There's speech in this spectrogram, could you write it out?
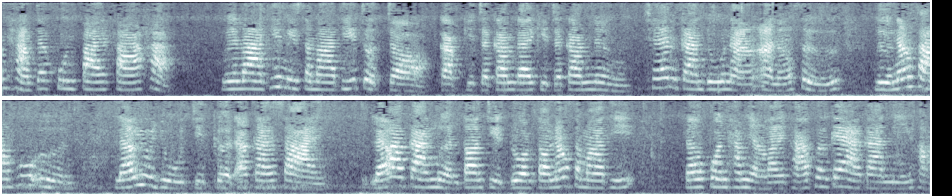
ำถามจากคุณปลายฟ้าค่ะ เวลาที่มีสมาธิจดจ่อกับกิจกรรมใดกิจกรรมหนึ่ง เช่น การดูหนังอ่านหนังสือ หรือนั่งฟังผู้อื่น แล้วอยู่ๆจิตเกิดอาการสาย แล้วอาการเหมือนตอนจิตรวมตอนนั่งสมาธิ เราควรทำอย่างไรคะ เพื่อแก้อาการนี้ค่ะ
